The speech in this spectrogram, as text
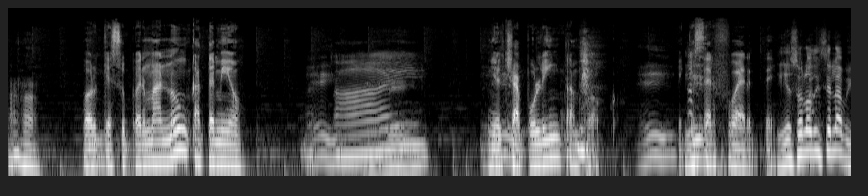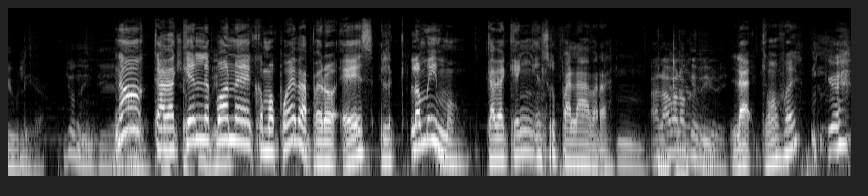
Ajá. porque Superman nunca temió, Ay. ni el Chapulín tampoco. Hay que ser fuerte. Y eso lo dice la Biblia. yo no entiendo. No, cada quien le pone como pueda, pero es el- lo mismo. Cada quien en sus palabras. Mm, Alaba lo que vive. La- ¿Cómo fue? ¿Qué?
